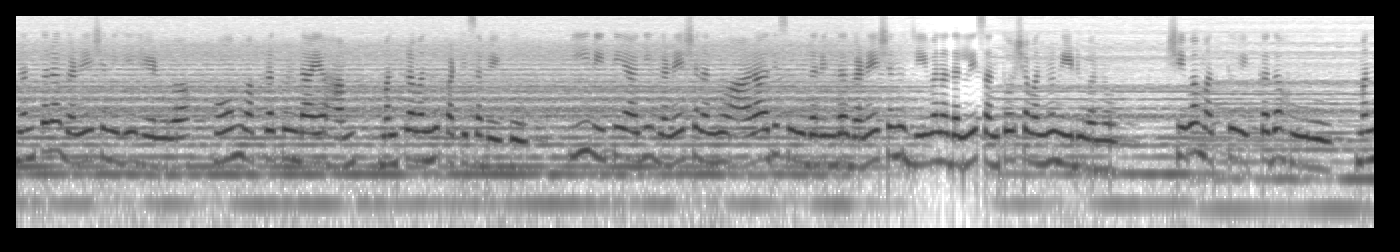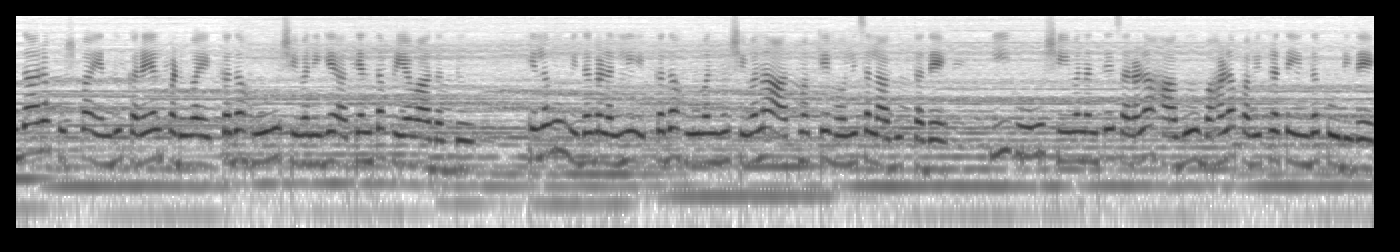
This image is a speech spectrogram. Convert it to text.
ನಂತರ ಗಣೇಶನಿಗೆ ಹೇಳುವ, ಓಂ ವಕ್ರತುಂಡಾಯ ಹಂ ಮಂತ್ರವನ್ನು ಪಠಿಸಬೇಕು. ಈ ರೀತಿಯಾಗಿ ಗಣೇಶನನ್ನು ಆರಾಧಿಸುವುದರಿಂದ ಗಣೇಶನು ಜೀವನದಲ್ಲಿ ಸಂತೋಷವನ್ನು ನೀಡುವನು. ಶಿವ ಮತ್ತು ಎಕ್ಕದ ಹೂವು. ಮಂದಾರ ಪುಷ್ಪ ಎಂದು ಕರೆಯಲ್ಪಡುವ ಎಕ್ಕದ ಹೂವು ಶಿವನಿಗೆ ಅತ್ಯಂತ ಪ್ರಿಯವಾದದ್ದು. ಕೆಲವು ವಿಧಗಳಲ್ಲಿ ಎಕ್ಕದ ಹೂವನ್ನು ಶಿವನ ಆತ್ಮಕ್ಕೆ ಹೋಲಿಸಲಾಗುತ್ತದೆ. ಈ ಹೂವು ಶಿವನಂತೆ ಸರಳ ಹಾಗೂ ಬಹಳ ಪವಿತ್ರತೆಯಿಂದ ಕೂಡಿದೆ.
